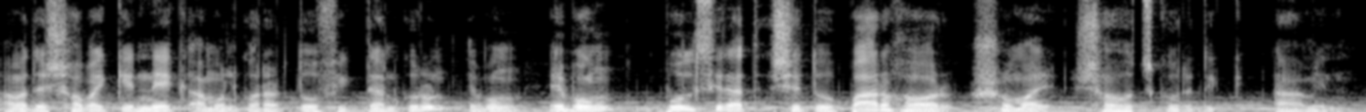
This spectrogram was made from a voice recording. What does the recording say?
আমাদের সবাইকে নেক আমল করার তৌফিক দান করুন এবং এবং পুল সিরাজ সেতু পার হওয়ার সময় সহজ করে দিক। আমিন।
